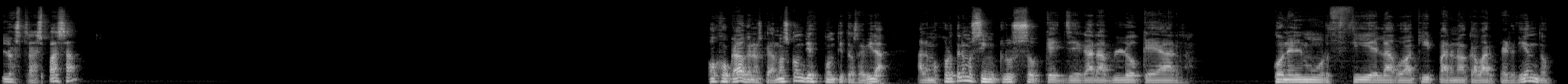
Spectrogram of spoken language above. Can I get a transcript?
los traspasa. Ojo, claro, que nos quedamos con 10 puntitos de vida. A lo mejor tenemos incluso que llegar a bloquear con el murciélago aquí para no acabar perdiendo.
